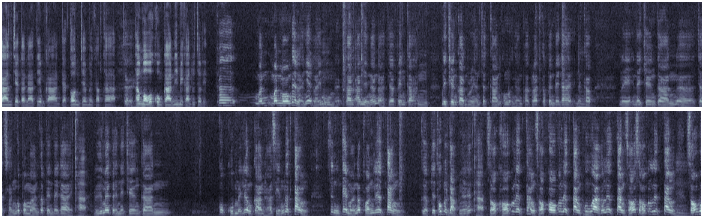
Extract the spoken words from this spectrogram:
การเจตนาเตรียมการแต่ต้นใช่ไหมครับ ถ้าใช่ ถ้ามองว่าโครงการนี้มีการทุจริต คือมันมันมองได้หลายแง่หลายมุมนะการทำอย่างนั้นอาจจะเป็นการในเชิงการบริหารจัดการของหน่วยงานภาครัฐก็เป็นไปได้นะครับ ในในเชิงการเอ่อจัดสรรงบประมาณก็เป็นไปได้ ครับ หรือแม้แต่ในเชิงการควบคุมในเรื่องการหาเสียงเลือกตั้ง ซึ่งกรุงเทพมหานครเลือกตั้ง เกือบจะทุกระดับนะฮะครับสขก็เลือกตั้งสกก็เลือกตั้งผู้ว่าก็เลือกตั้งสสก็เลือกตั้งสว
